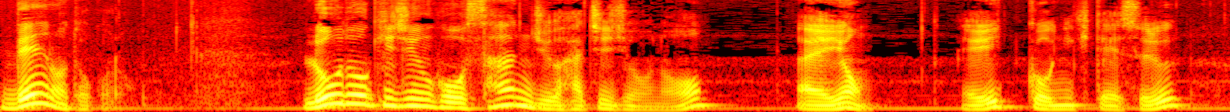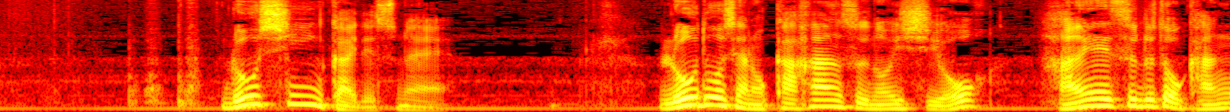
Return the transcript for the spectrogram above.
D のところ。労働基準法38条の4、1項に規定する。労使委員会ですね。労働者の過半数の意思を反映すると考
